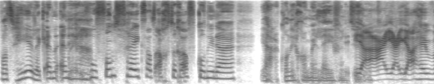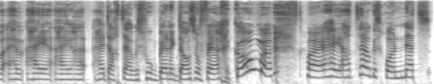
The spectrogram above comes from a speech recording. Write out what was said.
Wat heerlijk. En, en hoe vond Freek dat achteraf? Kon hij daar. Ja, kon hij gewoon mee leven. Natuurlijk. Ja, ja, ja. Hij, hij, hij, hij, dacht telkens: hoe ben ik dan zo ver gekomen? Maar hij had telkens gewoon net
